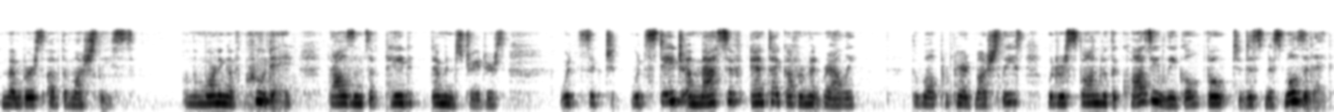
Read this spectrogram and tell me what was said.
members of the Majlis. On the morning of coup day, thousands of paid demonstrators would, would stage a massive anti-government rally. The well-prepared Majlis would respond with a quasi-legal vote to dismiss Mossadegh.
